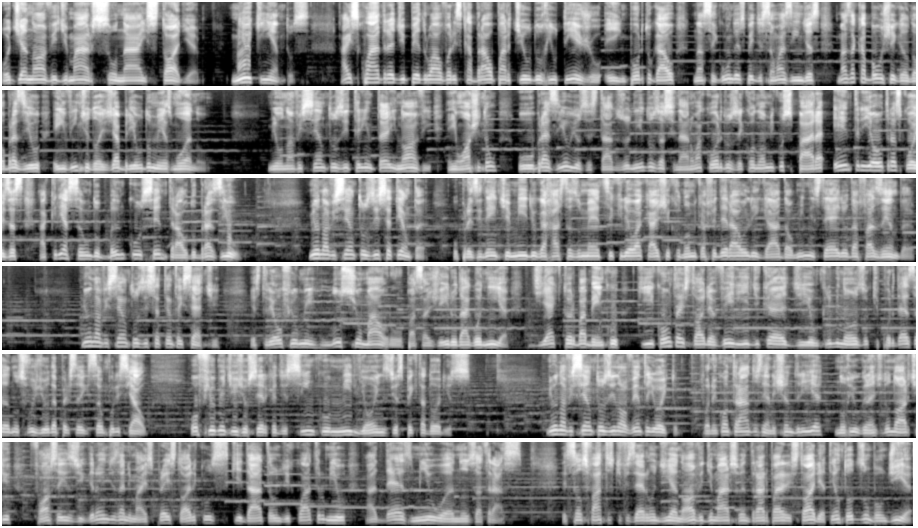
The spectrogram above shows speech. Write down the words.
O dia 9 de março na história. 1500. A esquadra de Pedro Álvares Cabral partiu do Rio Tejo, em Portugal, na segunda expedição às Índias, mas acabou chegando ao Brasil em 22 de abril do mesmo ano. 1939, em Washington, o Brasil e os Estados Unidos assinaram acordos econômicos para, entre outras coisas, a criação do Banco Central do Brasil. 1970. O presidente Emílio Garrastas Médici criou a Caixa Econômica Federal ligada ao Ministério da Fazenda. 1977 estreou o filme Lúcio Mauro, o Passageiro da Agonia, de Hector Babenco, que conta a história verídica de um criminoso que por 10 anos fugiu da perseguição policial. O filme atingiu cerca de 5 milhões de espectadores. 1998 foram encontrados em Alexandria, no Rio Grande do Norte, fósseis de grandes animais pré-históricos que datam de 4 mil a 10 mil anos atrás. Esses são os fatos que fizeram o dia 9 de março entrar para a história. Tenham todos um bom dia.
